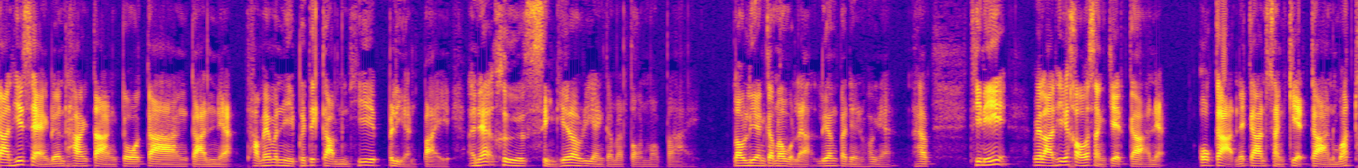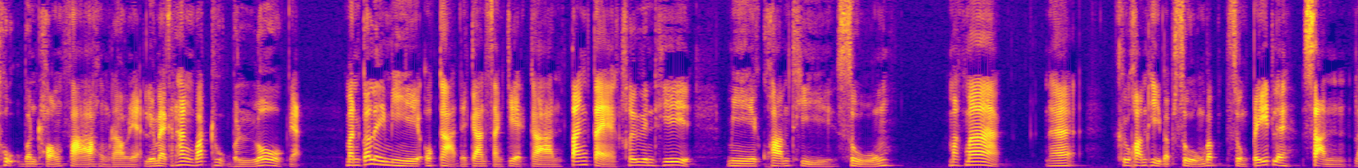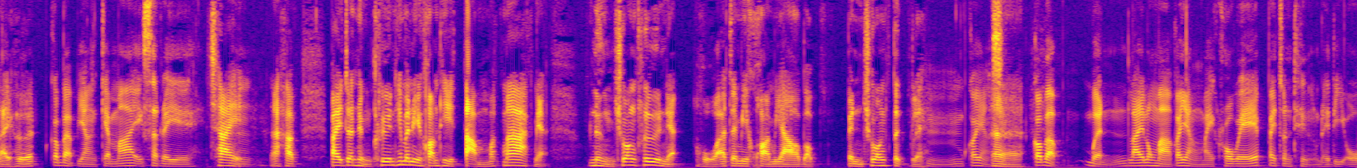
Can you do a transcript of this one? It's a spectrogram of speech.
การที่แสงเดินทางต่างตัวกลางกันเนี่ยทำให้มันมีพฤติกรรมที่เปลี่ยนไป อันนี้คือสิ่งที่เราเรียนกันมาตอนมปลาย เราเรียนกันมาหมดแล้ว เรื่องประเด็นพวกนี้นะครับ ทีนี้เวลาที่เขาสังเกตการเนี่ย โอกาสในการสังเกตการวัตถุบนท้องฟ้าของเราเนี่ย หรือแม้กระทั่งวัตถุบนโลกเนี่ย มันก็เลยมีโอกาสในการสังเกตการตั้งแต่คลื่นที่ มีความถี่สูงมากๆนะฮะคือความถี่แบบสูงแบบสูงปรี๊ดเลย สั่นหลายเฮิร์ตซ์ก็แบบอย่างแกมมาเอ็กซเรย์ใช่นะครับ ไปจนถึงคลื่นที่มันมีความถี่ต่ำมากๆ เนี่ยหนึ่งช่วงคลื่นเนี่ยโอ้โหอาจจะมีความยาวแบบเป็นช่วงตึกเลยอืมก็อย่างเออก็แบบเหมือนไล่ลงมาก็อย่างไมโครเวฟไปจนถึงเรดิโอ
